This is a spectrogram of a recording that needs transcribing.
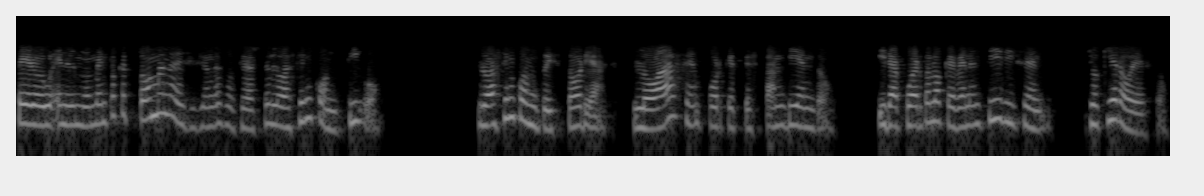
pero en el momento que toman la decisión de asociarse, lo hacen contigo, lo hacen con tu historia, lo hacen porque te están viendo y de acuerdo a lo que ven en ti dicen, yo quiero eso,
